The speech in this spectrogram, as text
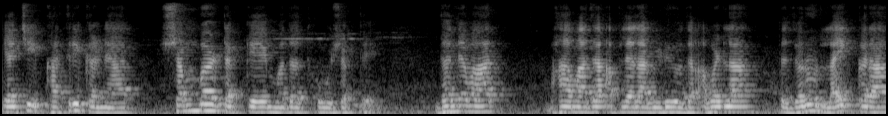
याची खात्री करण्यात शंभर टक्के मदत होऊ शकते. धन्यवाद. हा माझा आपल्याला व्हिडिओ जर आवडला तर जरूर लाईक करा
